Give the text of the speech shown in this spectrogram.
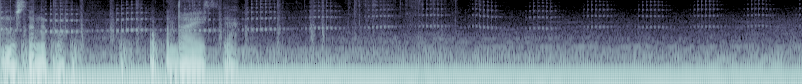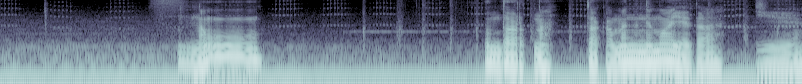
мусорнику попадається. Ну. Стандартно. Так, а в мене немає, да? Є.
